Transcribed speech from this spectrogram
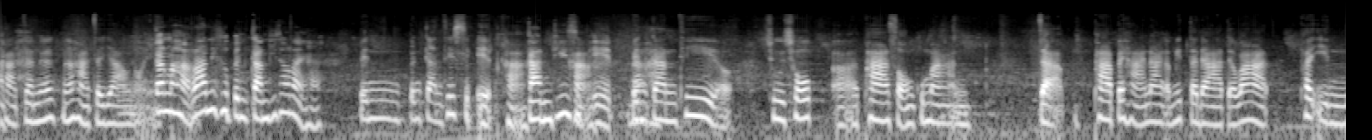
ช ค่ะจะเนื้อเนื้อหาจะยาวหน่อยการมหาราชนี่คือเป็นกันที่เท่าไหร่คะ เป็นเป็นกันที่ 11 ค่ะกันที่ค่ะ11เป็นนะคะการที่เอ่อชูชกเอ่อพาสองกุมาร จะพาไปหานางอมิตดา แต่ว่าพระอินทร์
